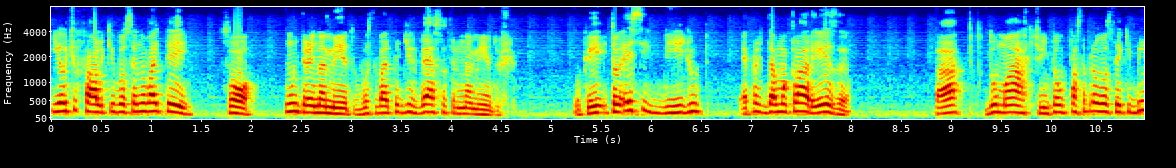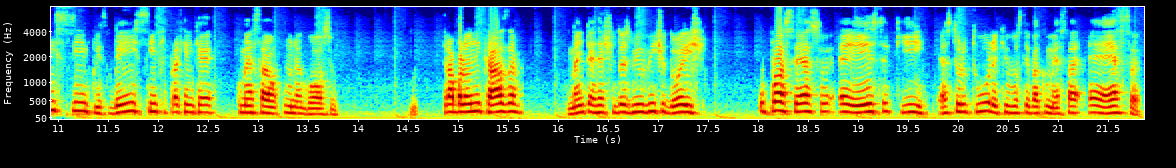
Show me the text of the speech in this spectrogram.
e eu te falo que você não vai ter só um treinamento, você vai ter diversos treinamentos. Ok? Então esse vídeo é para dar uma clareza tá? do marketing. Então passa para você que bem simples, bem simples para quem quer começar um negócio. Trabalhando em casa, na internet em 2022, o processo é esse aqui, a estrutura que você vai começar é essa.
